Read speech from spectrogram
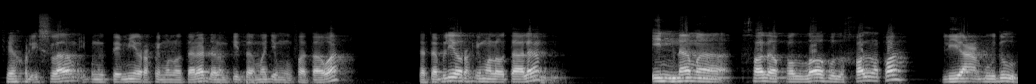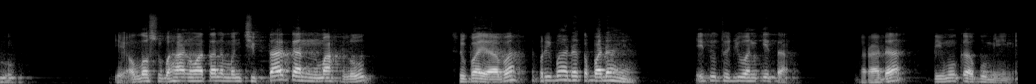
Syekhul Islam Ibnu Taimiyah rahimahullah taala dalam kitab Majmu' Fatawa. Kata beliau rahimahullah taala, "Innama khalaqallahu al-khalqa liya'buduhu." Ya Allah Subhanahu wa taala menciptakan makhluk supaya apa? Beribadah kepadanya. Itu tujuan kita berada di muka bumi ini.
